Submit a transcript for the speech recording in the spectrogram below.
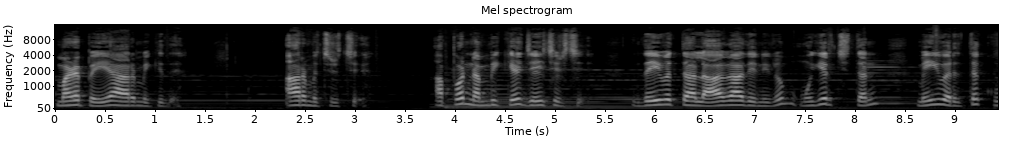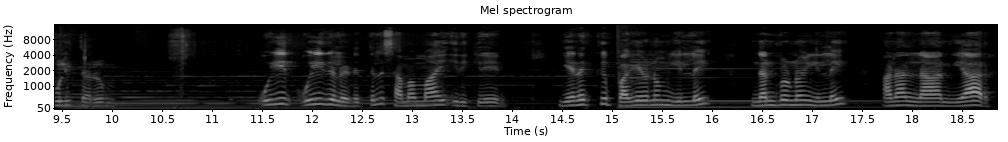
மழை பெய்ய ஆரம்பிக்குது. ஆரம்பிச்சிடுச்சு அப்போ நம்பிக்கை ஜெயிச்சிடுச்சு தெய்வத்தால் ஆகாதெனிலும் முயற்சி தன் மெய் வருத்த கூலி தரும். உயிர் உயிர்களிடத்தில் சமமாய் இருக்கிறேன். எனக்கு பகைவனும் இல்லை நண்பனும் இல்லை. ஆனால் நான் யார்?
